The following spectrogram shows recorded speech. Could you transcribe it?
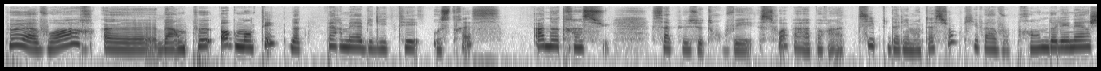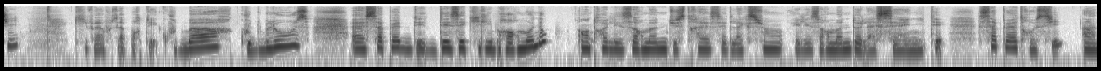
peut avoir, euh, ben, on peut augmenter notre perméabilité au stress à notre insu. Ça peut se trouver soit par rapport à un type d'alimentation qui va vous prendre de l'énergie, qui va vous apporter coup de barre, coup de blues. Euh, ça peut être des déséquilibres hormonaux entre les hormones du stress et de l'action et les hormones de la sérénité. Ça peut être aussi un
